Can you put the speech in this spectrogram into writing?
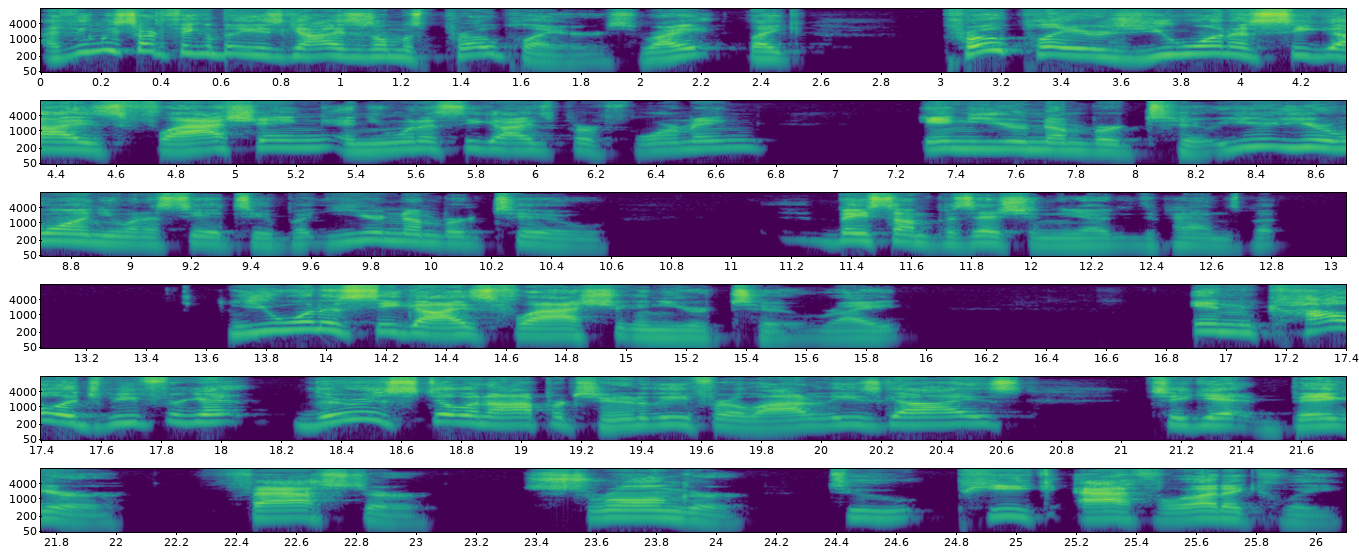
I think we start thinking about these guys as almost pro players, right? Like pro players, you want to see guys flashing and you want to see guys performing in year number two. Year, year one, you want to see it too, but year number two, based on position, you know, it depends. But you want to see guys flashing in year two, right? In college, we forget there is still an opportunity for a lot of these guys to get bigger, faster, stronger, to peak athletically,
